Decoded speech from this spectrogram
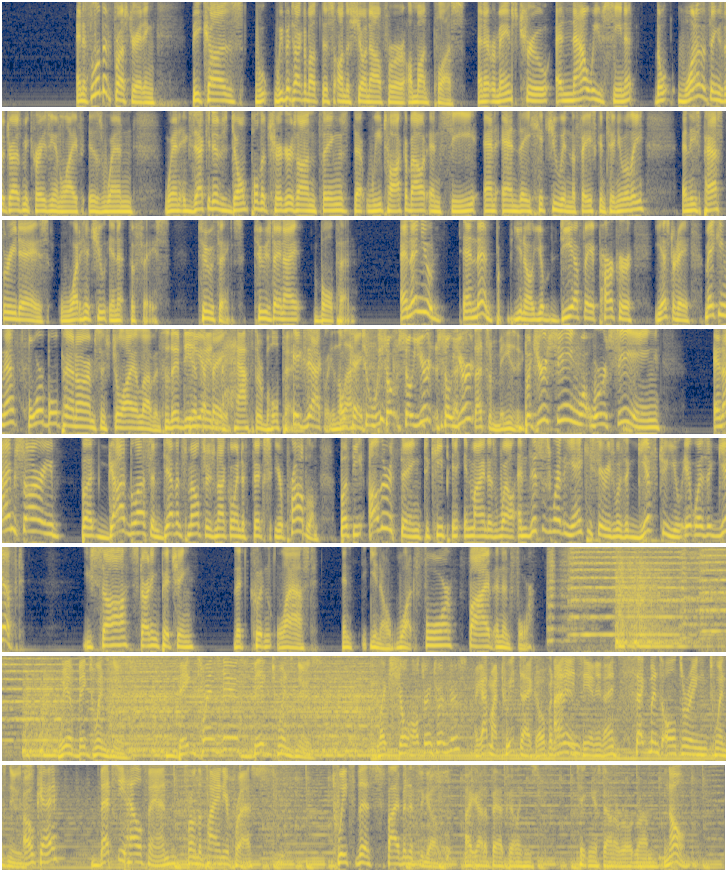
and it's a little bit frustrating because we've been talking about this on the show now for a month plus and it remains true and now we've seen it. The one of the things that drives me crazy in life is when when executives don't pull the triggers on things that we talk about and see and and they hit you in the face continually. And these past 3 days what hit you in it? The face. Two things. Tuesday night bullpen. And then you, and then, you know, you DFA Parker yesterday, making that four bullpen arms since July 11th. so they've DFA'd half their bullpen Exactly. in the okay. last two weeks. So, so you're, so that's, you're, that's amazing. but you're seeing what we're seeing. And I'm sorry, but God bless him. Devin Smeltzer's not going to fix your problem. But the other thing to keep in in mind as well, and this is where the Yankee series was a gift to you. It was a gift. You saw starting pitching that couldn't last. And, you know, what, four, five, and then four. we have big Twins news. Big Twins news. Big Twins news. Like show altering twins news? I got my tweet deck open. I, I didn't see anything. Segment altering Twins news. Okay. Betsy Helfand from the Pioneer Press tweets this five minutes ago. I got a bad feeling he's taking us down a road, Rom. No,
